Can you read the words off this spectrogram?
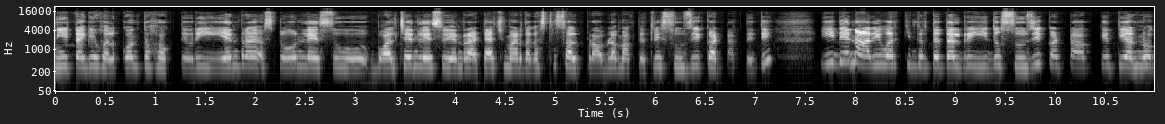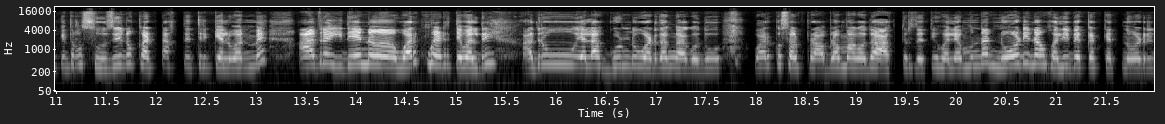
ನೀಟಾಗಿ ಹೊಲ್ಕೊತ ಹೋಗ್ತೇವ್ರಿ. ಏನರ ಸ್ಟೋನ್ ಲೇಸು ಬಾಲ್ ಚೈನ್ ಲೇಸು ಏನರ ಅಟ್ಯಾಚ್ ಮಾಡಿದಾಗಷ್ಟು ಸ್ವಲ್ಪ ಪ್ರಾಬ್ಲಮ್ ಆಗ್ತೈತಿ ರೀ ಸೂಜಿ ಕಟ್ ಆಗ್ತೈತಿ. ಇದೇನು ಆರಿ ವರ್ಕಿಂದ ಇರ್ತೈತಲ್ರಿ, ಇದು ಸೂಜಿ ಕಟ್ ಆಕೈತಿ ಅನ್ನೋಕ್ಕಿಂತ ಸೂಜಿನೂ ಕಟ್ ಆಗ್ತೈತಿ ರೀ ಕೆಲವೊಮ್ಮೆ. ಆದರೆ ಇದೇನು ವರ್ಕ್ ಮಾಡಿರ್ತೀವಲ್ರಿ, ಆದರೂ ಎಲ್ಲ ಗುಂಡು ಒಡ್ದಂಗೆ ಆಗೋದು ವರ್ಕ್ ಸ್ವಲ್ಪ ಪ್ರಾಬ್ಲಮ್ ಆಗೋದು ಆಗ್ತಿರ್ತೈತಿ. ಹೊಲೆ ಮುಂದೆ ನೋಡಿ ನಾವು ಹೊಲಿಬೇಕಾಕೈತಿ ನೋಡ್ರಿ,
